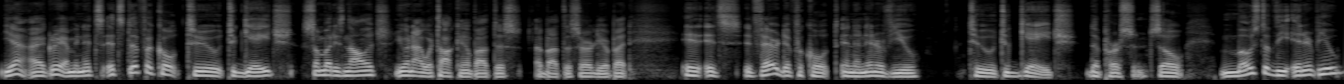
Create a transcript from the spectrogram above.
Yeah, I agree. I mean, it's it's difficult to to gauge somebody's knowledge. You and I were talking about this about this earlier, but it, it's it's very difficult in an interview to to gauge the person. So most of the interview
